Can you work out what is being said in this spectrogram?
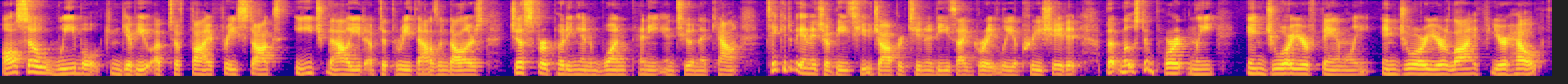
Also, Webull can give you up to five free stocks, each valued up to $3,000 just for putting in one penny into an account. Take advantage of these huge opportunities. I greatly appreciate it. But most importantly, enjoy your family, enjoy your life, your health.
